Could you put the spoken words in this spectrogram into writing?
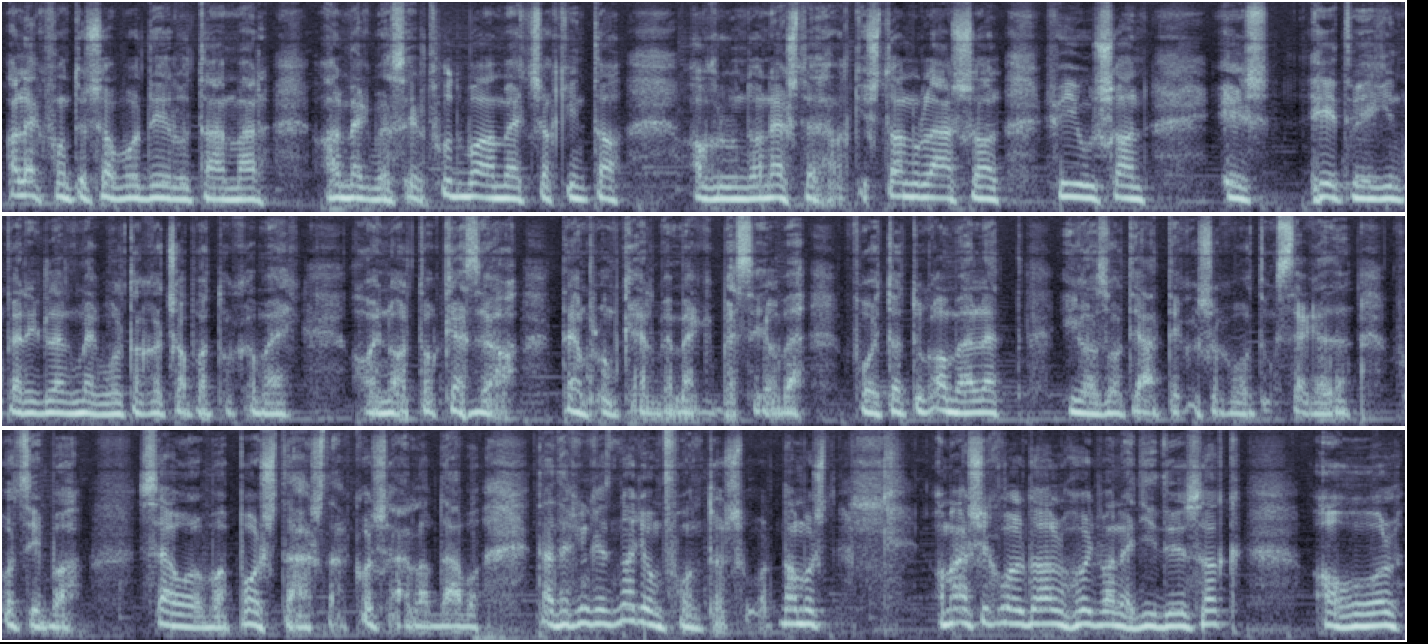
a legfontosabb volt délután már a megbeszélt futballmeccs, csak kint a, a grundon este a kis tanulással, fiúsan, és hétvégén pedig megvoltak a csapatok, amelyek hajnaltól kezdve a templomkertbe megbeszélve folytattuk. Amellett igazolt játékosok voltunk Szegeden, fociba, Szeolba, postásnál, kosárlabdába. Tehát nekünk ez nagyon fontos volt. Na most a másik oldal, hogy van egy időszak, ahol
